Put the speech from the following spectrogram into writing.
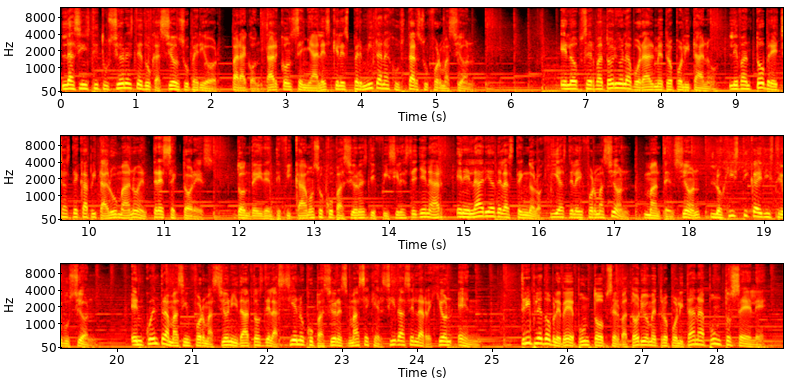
las instituciones de educación superior para contar con señales que les permitan ajustar su formación. El Observatorio Laboral Metropolitano levantó brechas de capital humano en tres sectores, donde identificamos ocupaciones difíciles de llenar en el área de las tecnologías de la información, mantención, logística y distribución. Encuentra más información y datos de las 100 ocupaciones más ejercidas en la región en www.observatoriometropolitana.cl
